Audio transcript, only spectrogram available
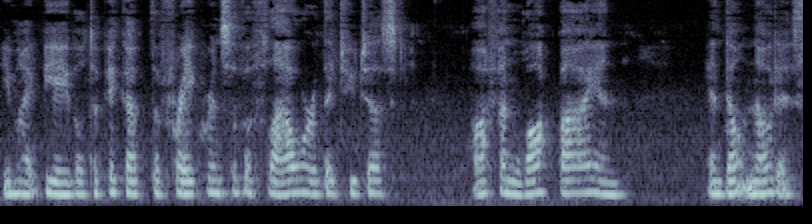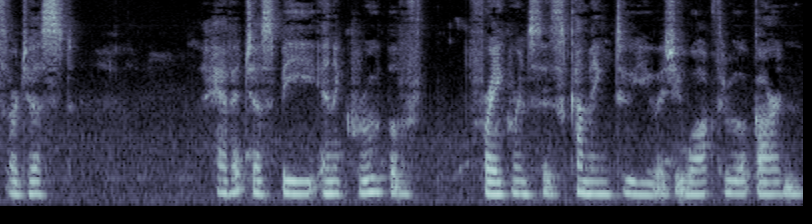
You might be able to pick up the fragrance of a flower that you just often walk by and and don't notice or just have it just be in a group of fragrances coming to you as you walk through a garden.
